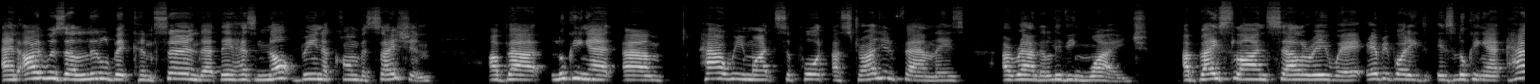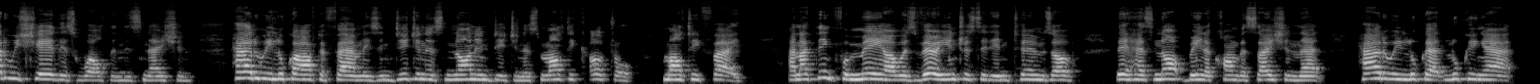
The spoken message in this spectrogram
And I was a little bit concerned that there has not been a conversation about looking at um, how we might support Australian families around a living wage, a baseline salary where everybody is looking at how do we share this wealth in this nation? How do we look after families, Indigenous, non Indigenous, multicultural, multi faith? And I think for me, I was very interested in terms of there has not been a conversation that how do we look at looking at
